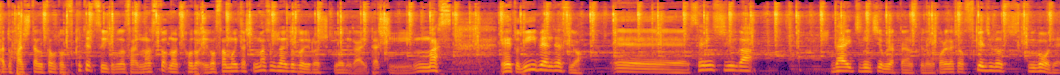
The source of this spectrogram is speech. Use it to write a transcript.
あと、ハッシュタグザボとつけてツイートくださいますと、後ほどエゴさんもいたします。何卒よろしくお願いいたします。えっ、ー、と、D 弁ですよ。えー、先週が第一日曜日だったんですけども、これがちょっとスケジュールの都合で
